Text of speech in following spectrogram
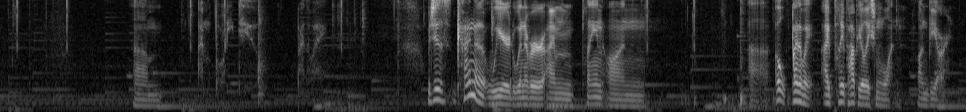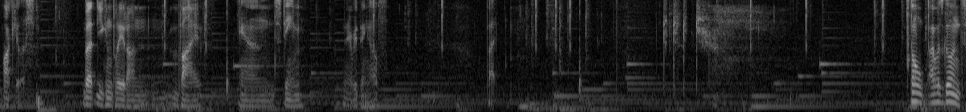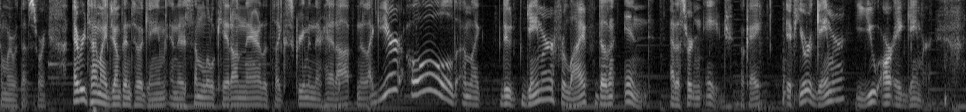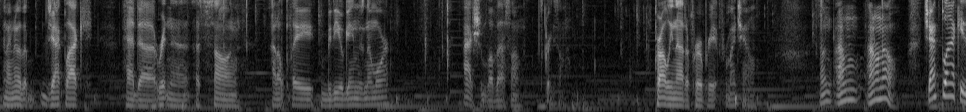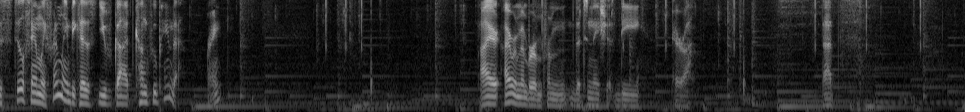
Um, i'm 42 Which is kind of weird whenever I'm playing on... Uh, oh, by the way, I play Population 1 on VR, Oculus. But you can play it on Vive and Steam and everything else. Oh, I was going somewhere with that story. Every time I jump into a game and there's some little kid on there that's like screaming their head off and they're like, You're old. I'm like, dude, gamer for life doesn't end at a certain age, okay? If you're a gamer, you are a gamer. And I know that Jack Black had uh, written a, a song, I Don't Play Video Games No More. I actually love that song. It's a great song. Probably not appropriate for my channel. I don't, I don't, I don't know. Jack Black is still family friendly because you've got Kung Fu Panda, right? I I remember him from the Tenacious D era. That's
